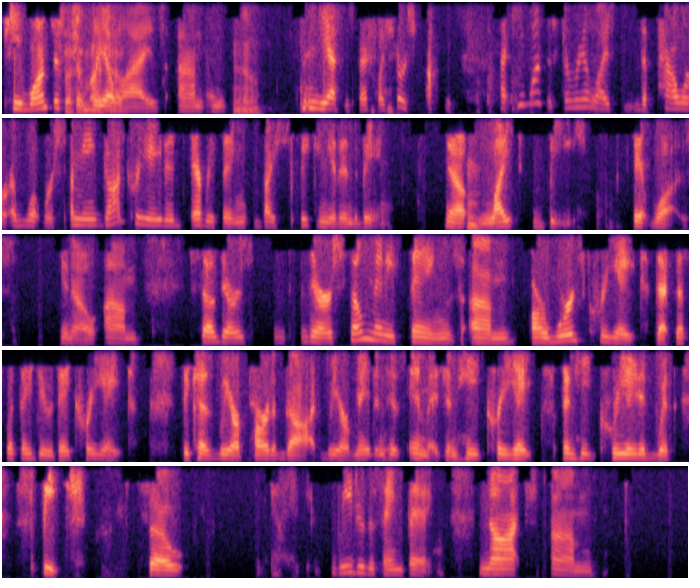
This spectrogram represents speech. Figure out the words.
He wants us Especially to realize, um, and Yeah. yes, especially your job. Uh, he wants us to realize the power of what we're. I mean, God created everything by speaking it into being. You know, Hmm. light be. It was. You know, um, so there's there are so many things. Um, our words create. That that's what they do. They create because we are part of God. We are made in His image, and He creates, and He created with speech. So we do the same thing, not um,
